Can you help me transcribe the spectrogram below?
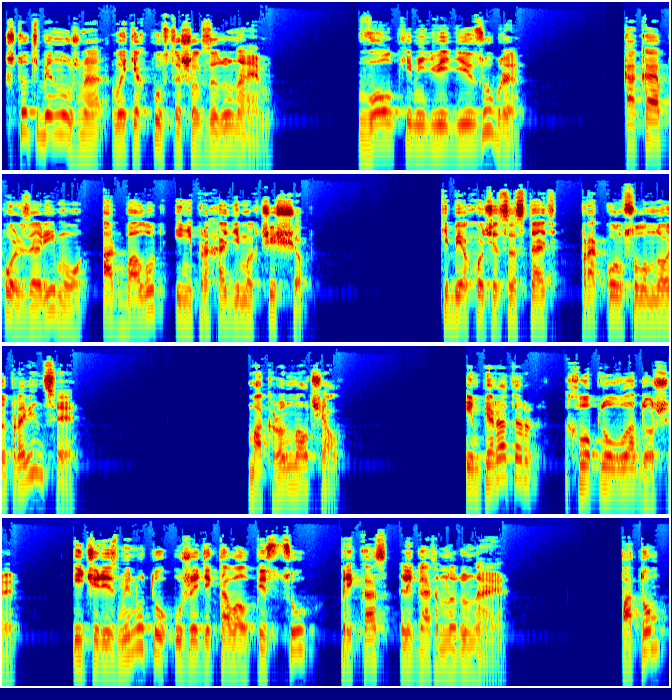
Что тебе нужно в этих пустошах за Дунаем? Волки, медведи и зубры? Какая польза Риму от болот и непроходимых чащоб? Тебе хочется стать проконсулом новой провинции? Макрон молчал. Император хлопнул в ладоши и через минуту уже диктовал писцу приказ легатам на Дунае. Потом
